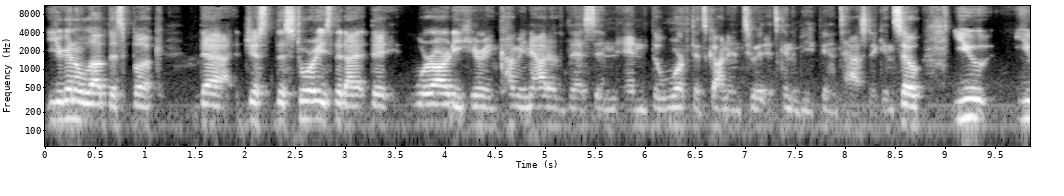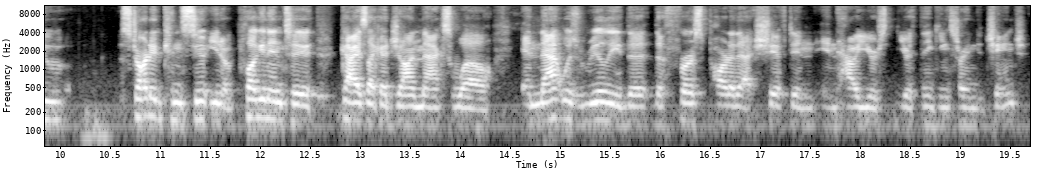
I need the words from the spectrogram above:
You're going to love this book. That just the stories that I, that we're already hearing coming out of this and and the work that's gone into it it's going to be fantastic and so you you started consume you know plugging into guys like a john maxwell and that was really the the first part of that shift in in how your your thinking starting to change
